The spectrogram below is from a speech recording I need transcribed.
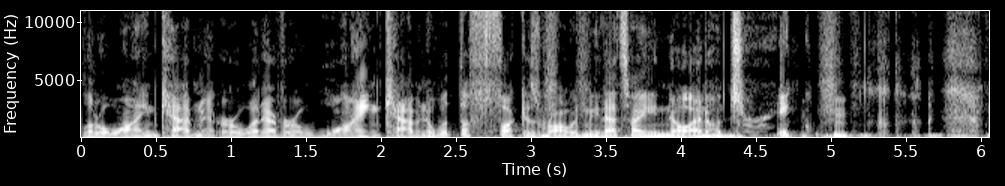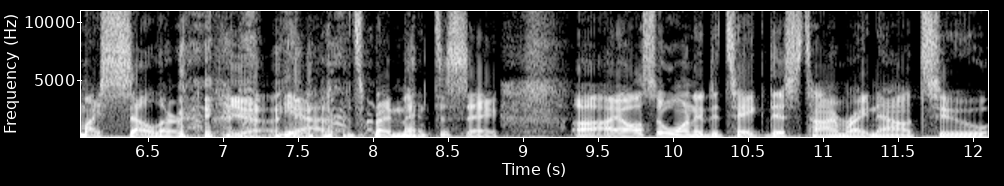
little wine cabinet or whatever. A wine cabinet. What the fuck is wrong with me? That's how you know I don't drink. my cellar. Yeah. yeah, that's what I meant to say. Uh, I also wanted to take this time right now to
